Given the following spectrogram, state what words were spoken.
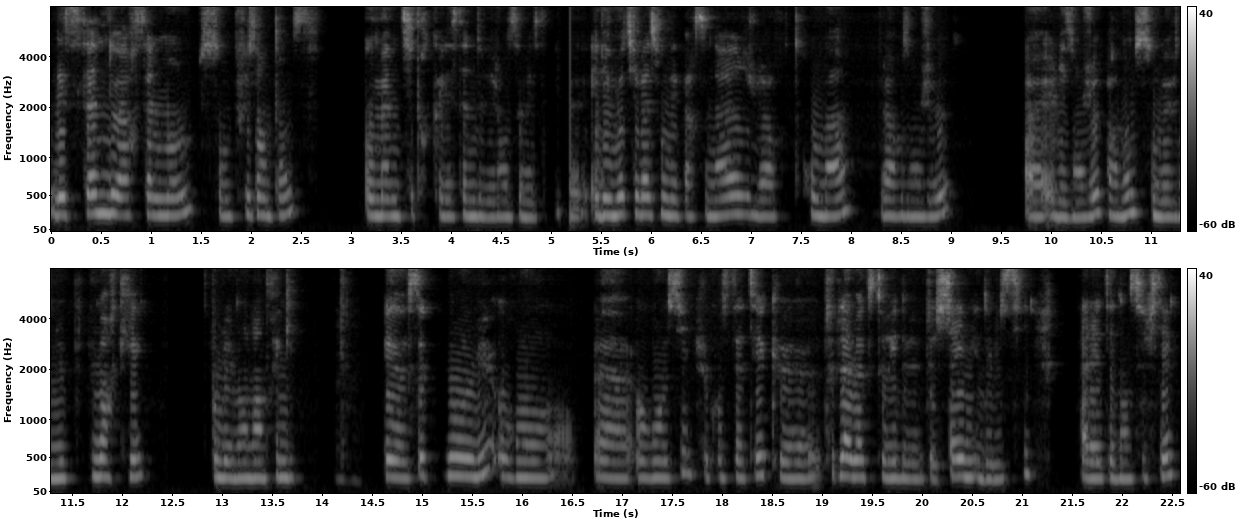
Les scènes de harcèlement sont plus intenses, au même titre que les scènes de violence domestique. Euh, Et les motivations des personnages, leurs traumas, leurs enjeux, euh, les enjeux, pardon, sont devenus plus marqués tout le long de l'intrigue. Mhm. Et euh, ceux qui l'ont lu auront, euh, auront aussi pu constater que toute la backstory de, de Shane et de Lucy, elle a été densifiée.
